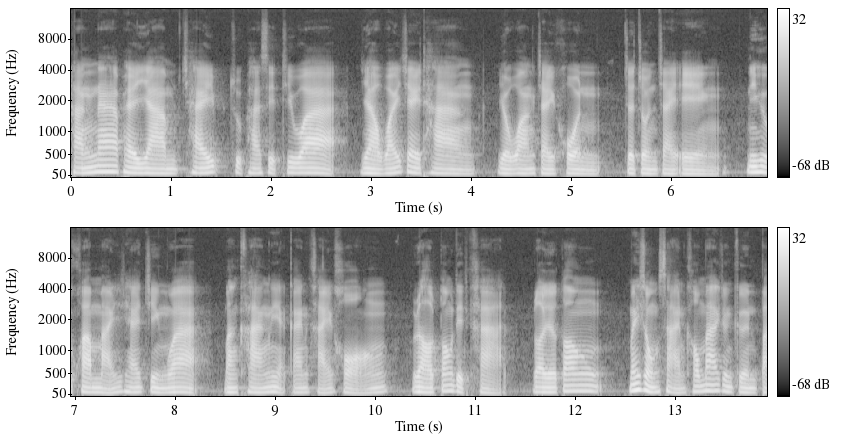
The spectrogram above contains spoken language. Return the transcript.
ครั้งหน้าพยายามใช้สุภาษิตที่ว่า อย่าไว้ใจทาง อย่าวางใจคนจะจนใจเอง นี่คือความหมายที่แท้จริงว่า บางครั้งเนี่ยการขายของเราต้องเด็ดขาด เราจะต้องไม่สงสารเขามากจนเกินไป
